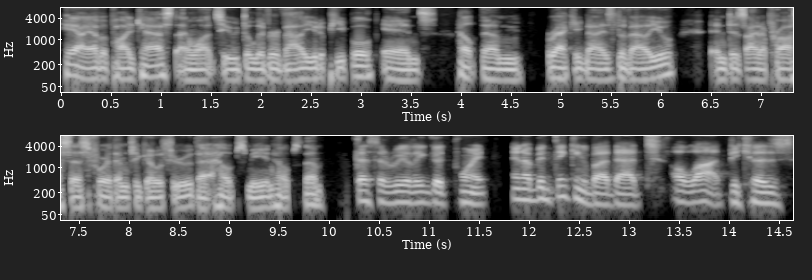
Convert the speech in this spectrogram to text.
hey, I have a podcast. I want to deliver value to people and help them recognize the value and design a process for them to go through that helps me and helps them. That's a really good point. And I've been thinking about that a lot because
